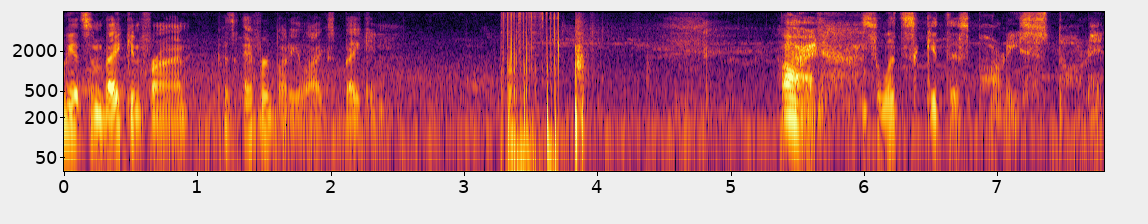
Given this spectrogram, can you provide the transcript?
get some bacon frying, because everybody likes bacon. Alright, so let's get this party started.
